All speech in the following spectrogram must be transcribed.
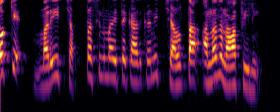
ఓకే మరీ చెత్త సినిమా అయితే కాదు కానీ చెల్తా అన్నది నా ఫీలింగ్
